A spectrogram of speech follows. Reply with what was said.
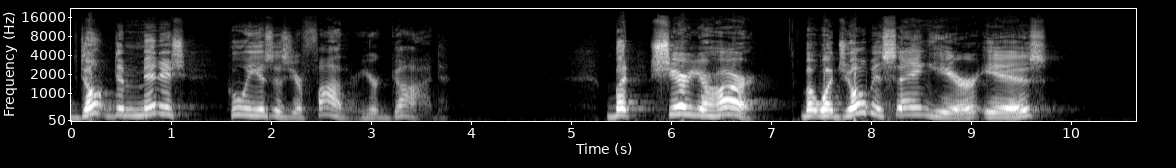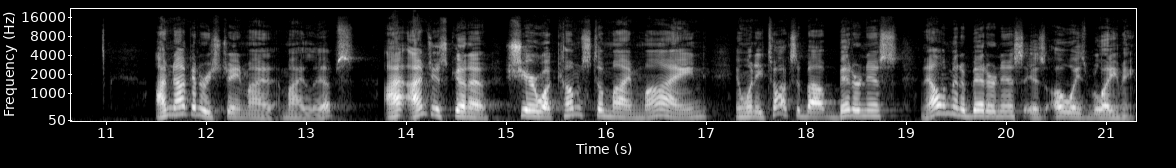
Don't diminish who He is as your Father, your God. But share your heart. But what Job is saying here is I'm not going to restrain my, my lips. I, I'm just going to share what comes to my mind. And when he talks about bitterness, an element of bitterness is always blaming.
